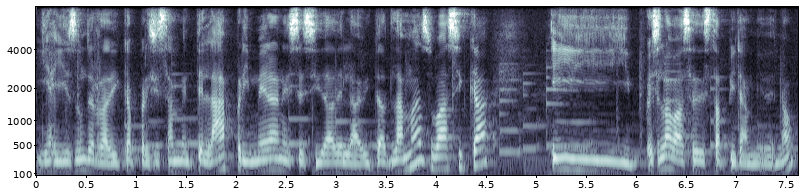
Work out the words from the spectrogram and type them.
y ahí es donde radica precisamente la primera necesidad del hábitat, la más básica y es la base de esta pirámide, ¿no?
